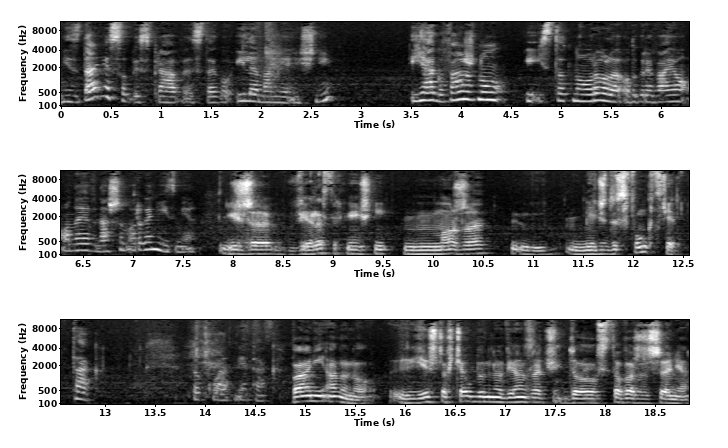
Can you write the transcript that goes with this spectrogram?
nie zdaje sobie sprawy z tego, ile ma mięśni, i jak ważną i istotną rolę odgrywają one w naszym organizmie. I że wiele z tych mięśni może mieć dysfunkcję. Tak, dokładnie tak. Pani Anno, jeszcze chciałbym nawiązać do stowarzyszenia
